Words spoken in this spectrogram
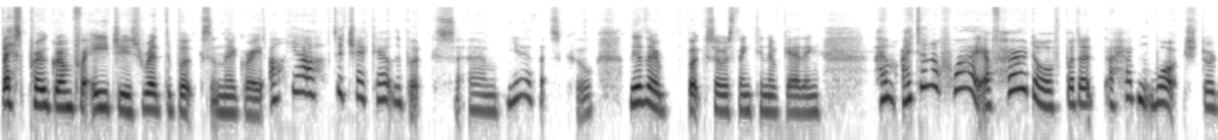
best program for ages. Read the books and they're great. Oh yeah, I have to check out the books. Um, yeah, that's cool. The other books I was thinking of getting, um, I don't know why I've heard of, but I, I hadn't watched or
